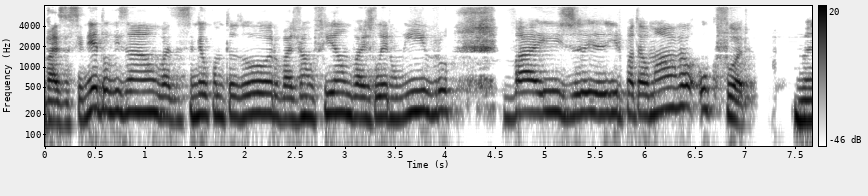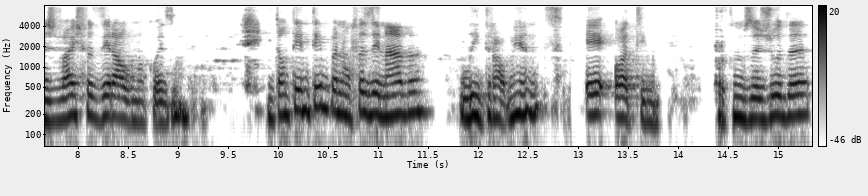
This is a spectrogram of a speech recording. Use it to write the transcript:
Vais acender a televisão, vais acender o computador, vais ver um filme, vais ler um livro, vais eh, ir para o telemóvel, o que for, mas vais fazer alguma coisa. Então, ter tempo para não fazer nada, literalmente, é ótimo, porque nos ajuda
